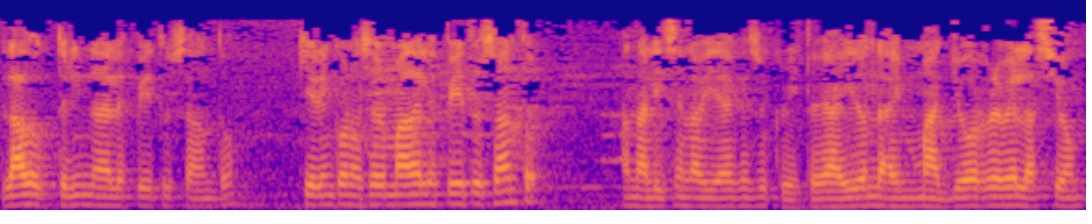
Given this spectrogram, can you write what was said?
la doctrina del Espíritu Santo. ¿Quieren conocer más del Espíritu Santo? Analicen la vida de Jesucristo. Es ahí donde hay mayor revelación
